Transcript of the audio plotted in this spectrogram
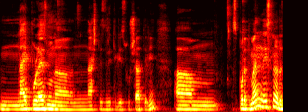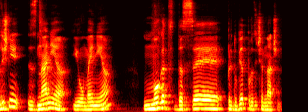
най-полезно на нашите зрители и слушатели. Ам, според мен наистина различни знания и умения могат да се придобият по различен начин.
